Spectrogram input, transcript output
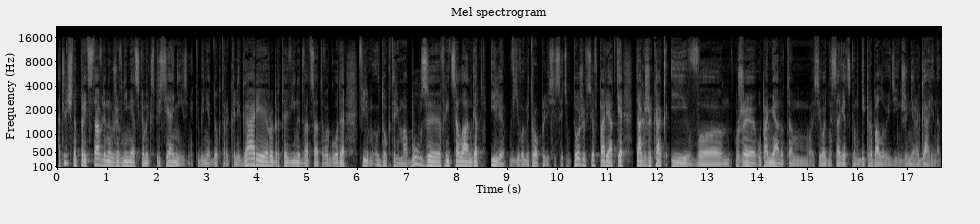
отлично представлены уже в немецком экспрессионизме. Кабинет доктора Каллигари Роберта Вина 20 года, фильм о докторе Мабузе Фрица Ланга, или в его «Метрополисе» с этим тоже все в порядке, так же, как и в уже упомянутом сегодня советском гиперболоиде инженера Гарина.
